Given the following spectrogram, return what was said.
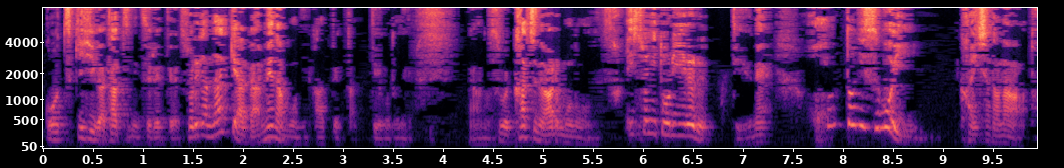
こう月日が経つにつれて、それがなきゃダメなもんに変わっていったっていうことで、あの、すごい価値のあるものを、ね、最初に取り入れるっていうね、本当にすごい会社だなと。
